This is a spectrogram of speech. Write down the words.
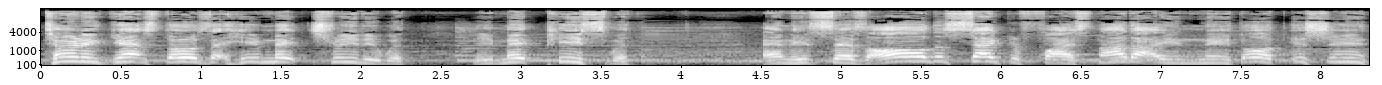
turned against those that he made treaty with, he made peace with. And he says, all the sacrifice, nada inito, ishin,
